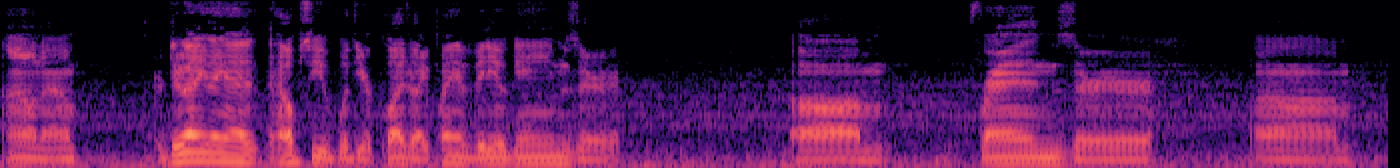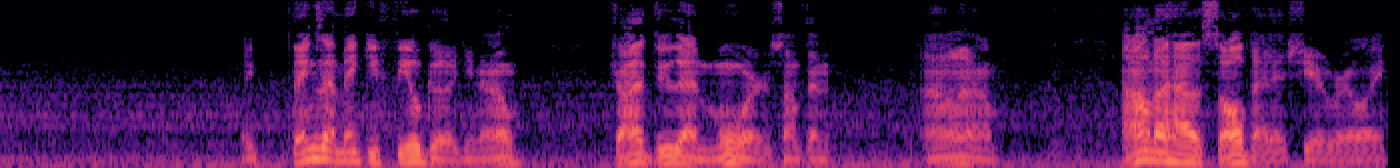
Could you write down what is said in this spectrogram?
I don't know. Or do anything that helps you with your pleasure, like playing video games or um friends or um like things that make you feel good, you know? Try to do that more or something. I don't know. I don't know how to solve that issue really.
